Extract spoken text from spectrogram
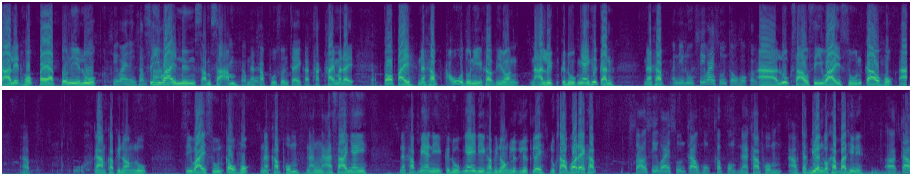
กาเลตหกแปดตัวนี้ลูกซีวายหนึ่งทำสาม CY หนึ่งสามสามครับผมนะครับผู้สนใจก็ทักทายมาได้ครับต่อไปนะครับ เอาตัวนี้ครับพี่น้องหนาลึกกระดูกง่ายขึ้นกันนะครับอันนี้ลูกซีวายศูนย์เก้าหกครับอ่าลูกสาว CY 0 9 6อะครับโอ้ งามครับพี่น้องลูก CY 0 9 6นะครับผมหนังหนาสายใหญ่นะครับแม่นี่กระดูกใหญ่ดีครับพี่น้องลึกๆเลย ลูกสาวพอได้ครับสาวซีวายศูนย์เก้าหกครับผมนะครับผมเอาจักเดือนก็ครับบาดที่นี่อ่าเก้า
